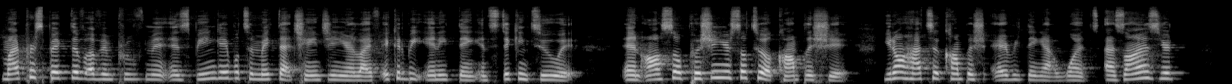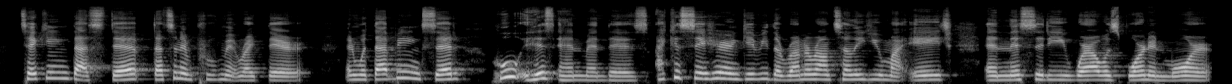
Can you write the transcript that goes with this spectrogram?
My perspective of improvement is being able to make that change in your life. It could be anything and sticking to it, and also pushing yourself to accomplish it. You don't have to accomplish everything at once. As long as you're taking that step, that's an improvement right there. And with that being said, who is Ann Mendez? I could sit here and give you the runaround telling you my age, ethnicity, where I was born, and more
